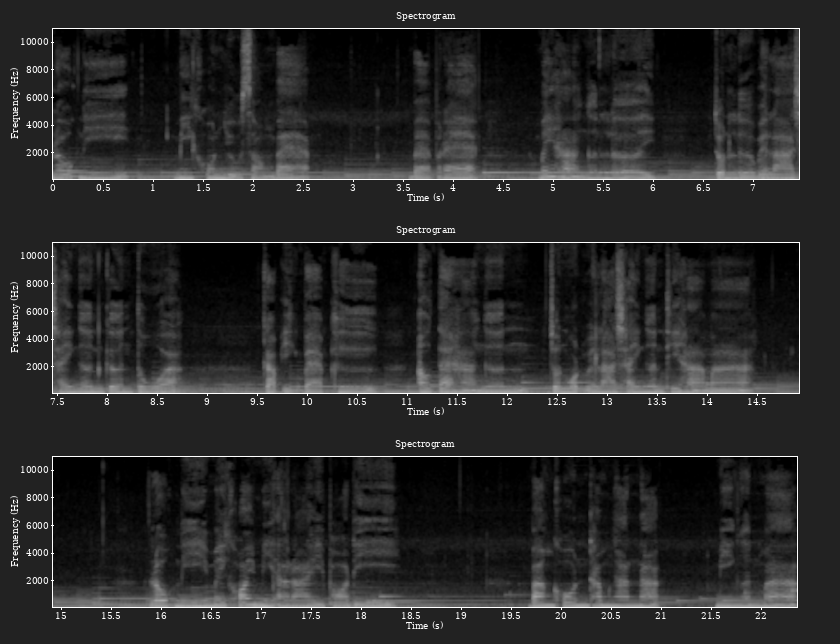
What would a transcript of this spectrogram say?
โลกนี้มีคนอยู่สองแบบ แบบแรกไม่หาเงินเลย จนเหลือเวลาใช้เงินเกินตัว กับอีกแบบคือ เอาแต่หาเงินจนหมดเวลาใช้เงินที่หามา โลกนี้ไม่ค่อยมีอะไรพอดี บางคนทำงานหนัก มีเงินมาก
